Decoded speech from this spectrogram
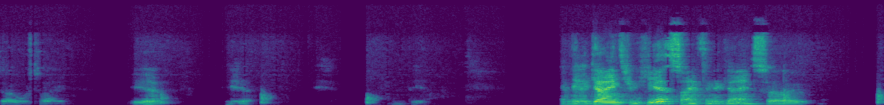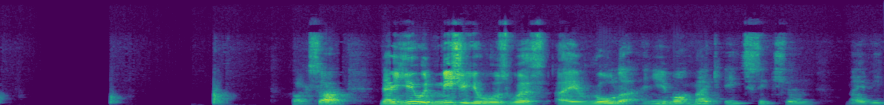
So we'll say yeah, there. And then again through here, same thing again. So like so. Now you would measure yours with a ruler and you might make each section maybe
